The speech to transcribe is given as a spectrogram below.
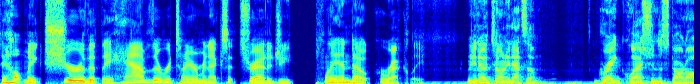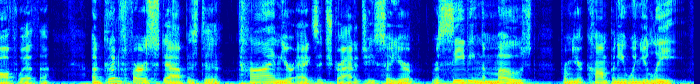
to help make sure that they have their retirement exit strategy planned out correctly? Well, you know, Tony, that's a great question to start off with. Uh, a good first step is to time your exit strategy so you're receiving the most from your company when you leave.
